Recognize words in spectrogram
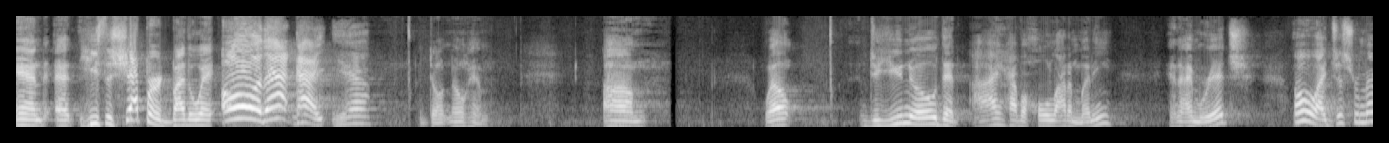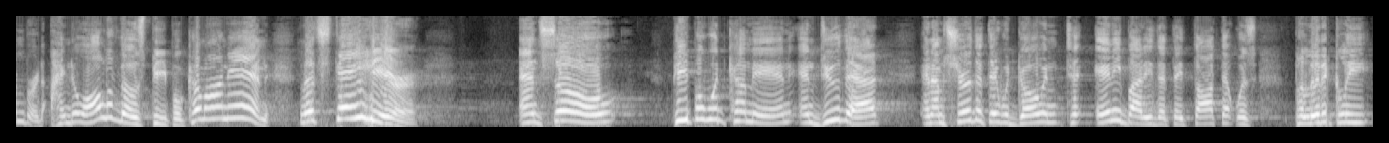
and uh, he's the shepherd, by the way. Oh, that guy. Yeah, I don't know him. Um, well, do you know that I have a whole lot of money? and I'm rich? Oh, I just remembered. I know all of those people. Come on in. Let's stay here. And so people would come in and do that. And I'm sure that they would go into anybody that they thought that was politically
